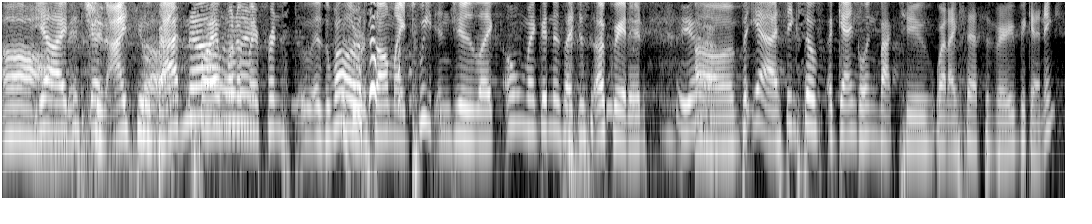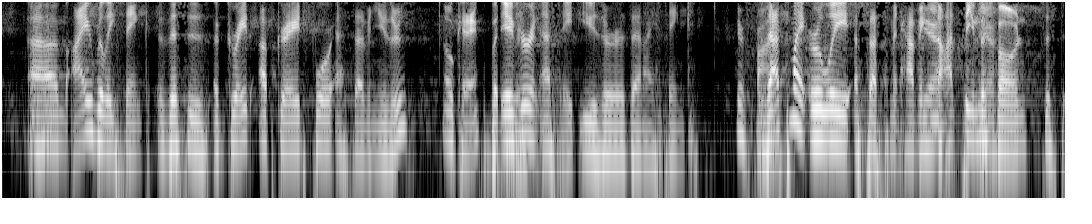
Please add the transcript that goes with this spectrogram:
"Oh, yeah, I man, just should got- I feel so- bad now?" So I have one of my friends t- as well saw my tweet, and she was like, "Oh my goodness, I just upgraded." Yeah. Uh, but yeah, I think so. Again, going back to what I said at the very beginning, Mm-hmm. um, I really think this is a great upgrade for S7 users. Okay. But if you're an S8 user, then I think You're fine. that's my early assessment, having Yeah, not seen the yeah. phone. Just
